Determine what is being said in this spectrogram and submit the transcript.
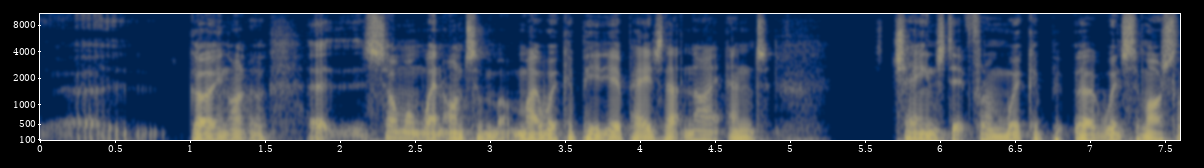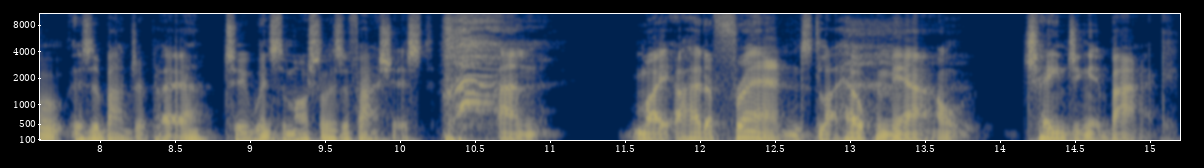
uh, going on. Uh, someone went onto my Wikipedia page that night and changed it from uh, Winston Marshall is a banjo player to Winston Marshall is a fascist, and my I had a friend like helping me out changing it back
